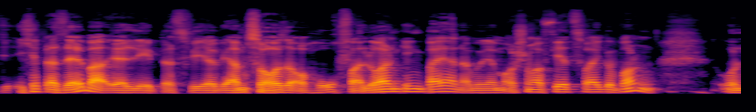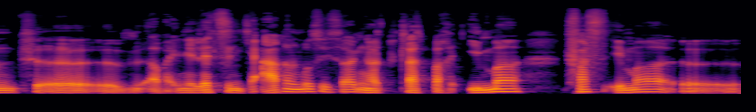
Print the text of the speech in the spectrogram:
ich habe das selber erlebt, dass wir, wir haben zu Hause auch hoch verloren gegen Bayern, aber wir haben auch schon mal 4-2 gewonnen. Und äh, aber in den letzten Jahren muss ich sagen, hat Gladbach immer, fast immer äh,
